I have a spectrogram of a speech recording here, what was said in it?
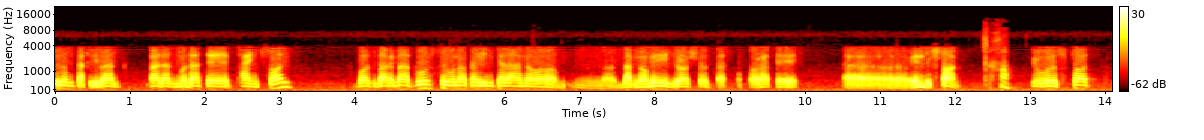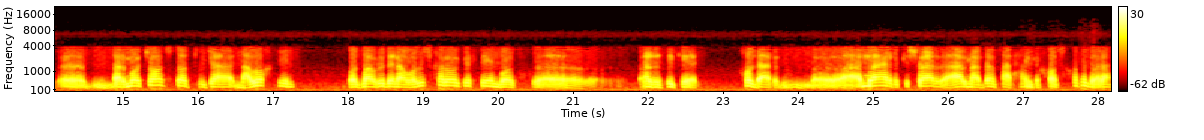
شدم تقریبا بعد از مدت پنج سال باز بر ما بورس اونا تعیین کردن و برنامه اجرا شد در سفارت هندوستان. خب. که استاد بر ما چانس داد توجا نواختیم. باز مورد نوازش قرار گرفتیم. باز از که خود در هر کشور هر مردم فرهنگ خاص خود داره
